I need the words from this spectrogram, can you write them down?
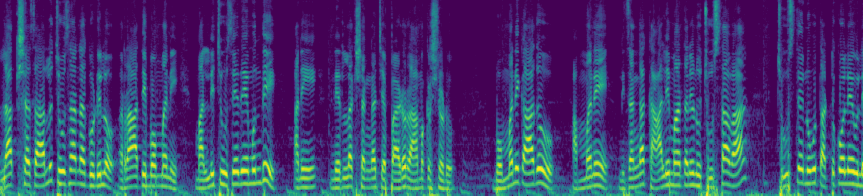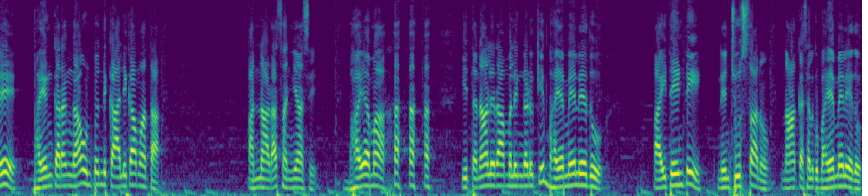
లక్షసార్లు చూశాను చూసా నా గుడిలో రాతి బొమ్మని. మళ్ళీ చూసేదేముంది? అని నిర్లక్ష్యంగా చెప్పాడు రామకృష్ణుడు. బొమ్మని కాదు అమ్మనే. నిజంగా కాళీమాతని నువ్వు చూస్తావా? చూస్తే నువ్వు తట్టుకోలేవులే. భయంకరంగా ఉంటుంది కాళికామాత. అన్నాడా సన్యాసి. భయమా? ఈ తెనాలి రామలింగడికి భయమే లేదు. అయితే ఏంటి నేను చూస్తాను. నాకు అసలు భయమే లేదు.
